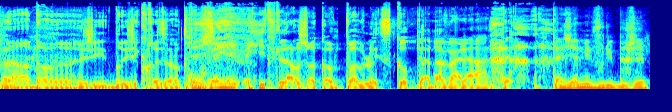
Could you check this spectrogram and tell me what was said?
non, non, j'ai j'ai creusé un trou. de l'argent comme Pablo Escobar. Ah bah voilà, T'as- t'as jamais voulu bouger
